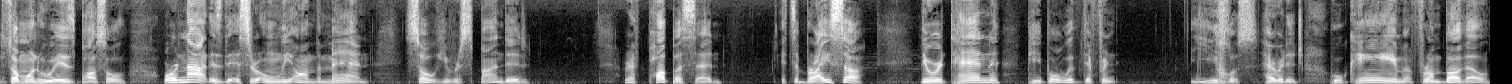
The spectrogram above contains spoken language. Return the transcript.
someone who is puzzle, or not? Is the Isser only on the man? So he responded, Ref Papa said, It's a brisa. There were 10 people with different yichus, heritage, who came from Bavel,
